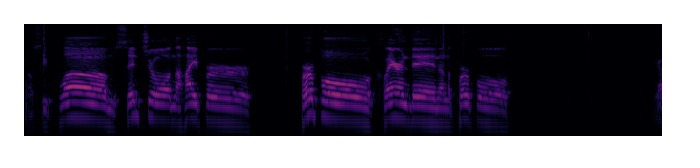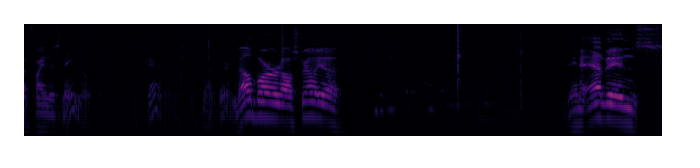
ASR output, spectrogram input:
Kelsey Plum, Central on the hyper, purple, Clarendon on the purple. I gotta find this name though for, for cat. It's just not there. Melbourne, Australia. Did I put it out there? Yeah. Dana Evans.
